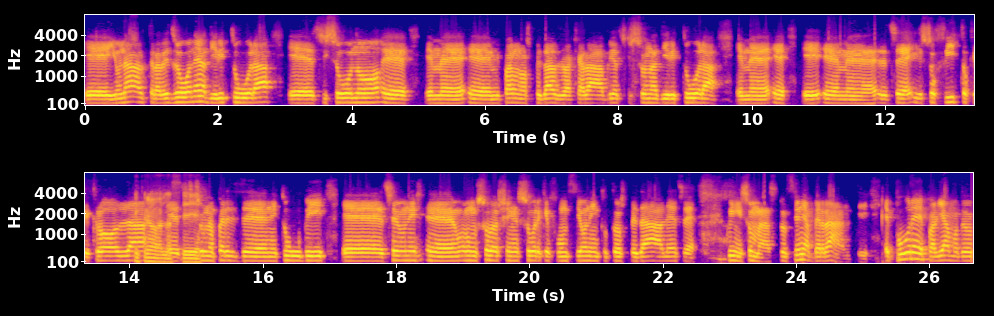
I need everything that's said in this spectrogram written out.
eh, in un'altra regione addirittura eh, ci sono, eh, ehm, eh, mi pare un ospedale della Calabria, ci sono addirittura, ehm, eh, ehm, c'è il soffitto che crolla, crolla sì. ci sono perdite nei tubi, c'è un, un, solo ascensore che funziona in tutto l'ospedale, cioè, quindi insomma situazioni aberranti, eppure parliamo dello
